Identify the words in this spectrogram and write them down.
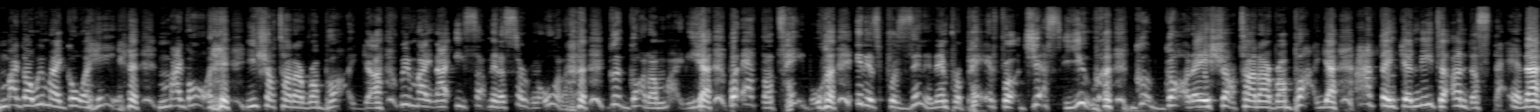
My God, we might go ahead. My God, Yishatara Rabbi. We might not eat something in a certain order. Good God Almighty. But at the table, it is presented and prepared for just you. Good God, Eshatara Rabbi. I think you need to understand. uh,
